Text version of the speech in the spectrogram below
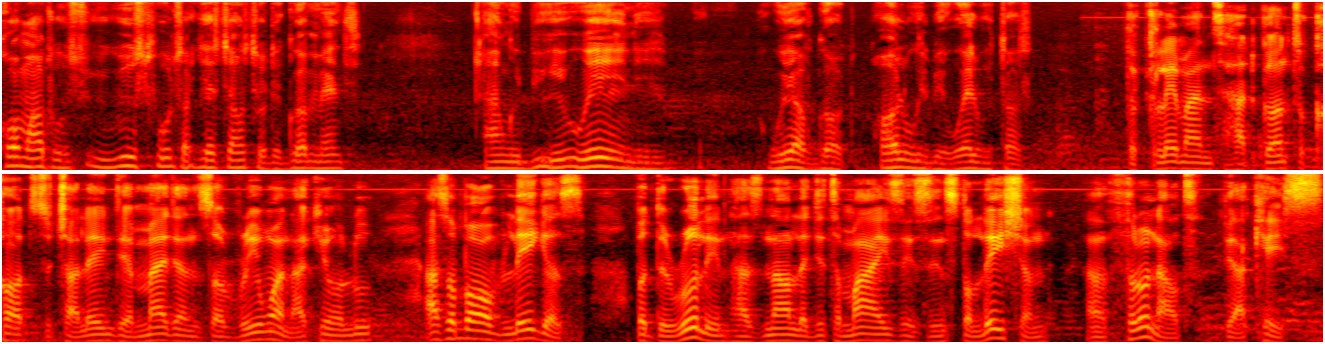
come out with useful suggestions to the government, and we be way in the way of God, all will be well with us. The claimant had gone to court to challenge the emergence of Rilwan Akiolu as Oba of Lagos, but the ruling has now legitimized his installation and thrown out their case.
